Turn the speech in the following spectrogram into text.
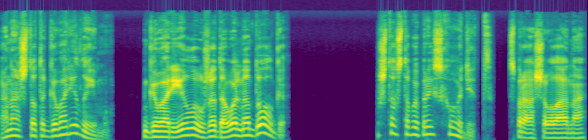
Она что-то говорила ему, говорила уже довольно долго. «Что с тобой происходит?» — спрашивала она.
